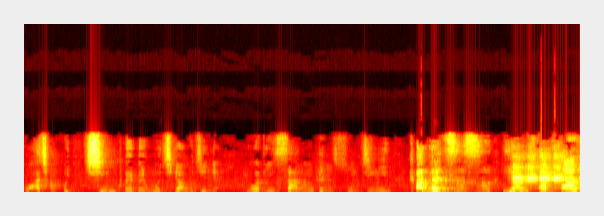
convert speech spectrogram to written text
花墙会，幸亏被我瞧见了。约定三更送金银，看来此事要传报了。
